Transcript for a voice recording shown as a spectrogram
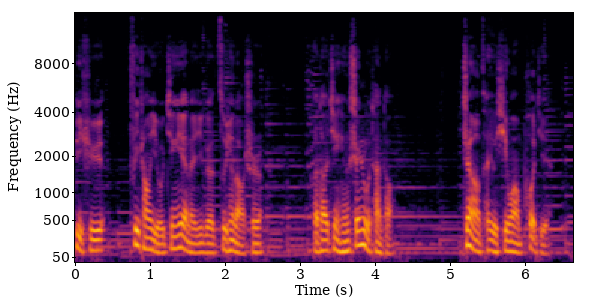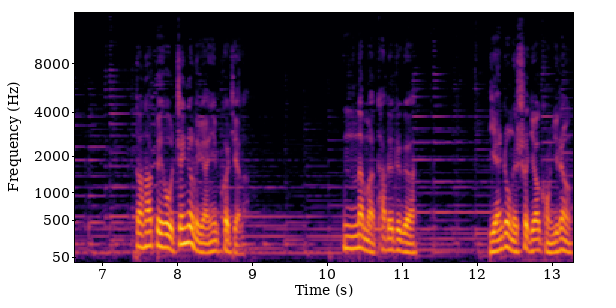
必须非常有经验的一个咨询老师和他进行深入探讨，这样才有希望破解。当他背后真正的原因破解了，那么他的这个严重的社交恐惧症，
